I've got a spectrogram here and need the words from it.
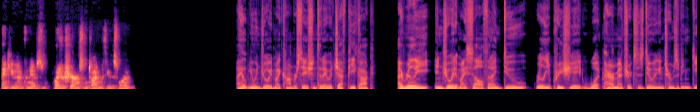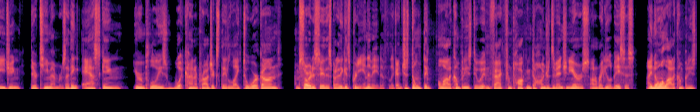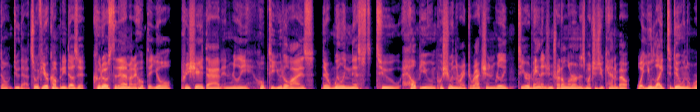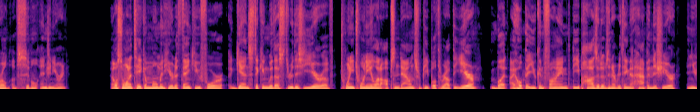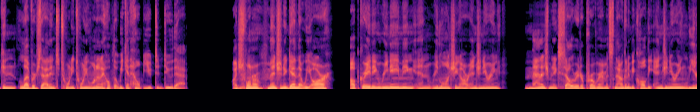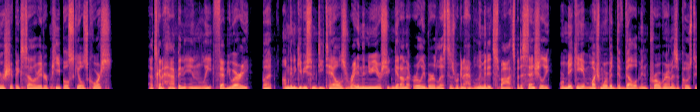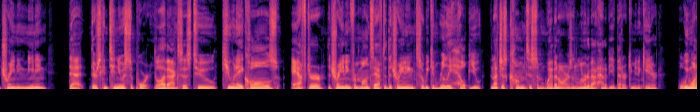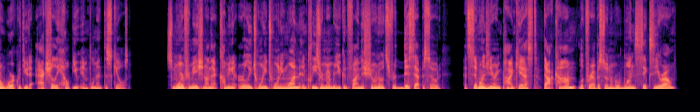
Thank you, Anthony. It was a pleasure sharing some time with you this morning. I hope you enjoyed my conversation today with Jeff Peacock. I really enjoyed it myself, and I do really appreciate what Parametrix is doing in terms of engaging their team members. I think asking your employees what kind of projects they like to work on. I'm sorry to say this, but I think it's pretty innovative. Like, I just don't think a lot of companies do it. In fact, from talking to hundreds of engineers on a regular basis, I know a lot of companies don't do that. So if your company does it, kudos to them. And I hope that you'll appreciate that and really hope to utilize their willingness to help you and push you in the right direction really to your advantage and try to learn as much as you can about what you like to do in the world of civil engineering. I also want to take a moment here to thank you for again sticking with us through this year of 2020, a lot of ups and downs for people throughout the year, but I hope that you can find the positives in everything that happened this year and you can leverage that into 2021 and I hope that we can help you to do that. I just want to mention again that we are upgrading, renaming, and relaunching our engineering management accelerator program. It's now going to be called the Engineering Leadership Accelerator People Skills Course. That's going to happen in late February, but I'm going to give you some details right in the new year so you can get on the early bird list as we're going to have limited spots, but essentially we're making it much more of a development program as opposed to training, meaning that there's continuous support. You'll have access to Q&A calls, after the training, for months after the training, so we can really help you not just come to some webinars and learn about how to be a better communicator, but we want to work with you to actually help you implement the skills. Some more information on that coming in early 2021. And please remember you can find the show notes for this episode at civilengineeringpodcast.com. Look for episode number 160.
